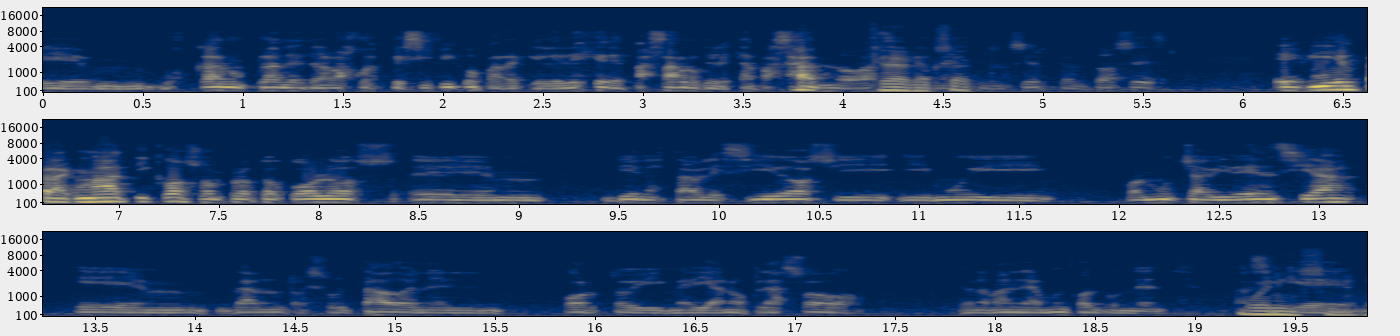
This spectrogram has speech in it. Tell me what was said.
eh, buscar un plan de trabajo específico para que le deje de pasar lo que le está pasando, básicamente, ¿no es cierto? Entonces, es bien pragmático, son protocolos eh, bien establecidos y, muy con mucha evidencia, dan resultado en el corto y mediano plazo de una manera muy contundente. Así que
